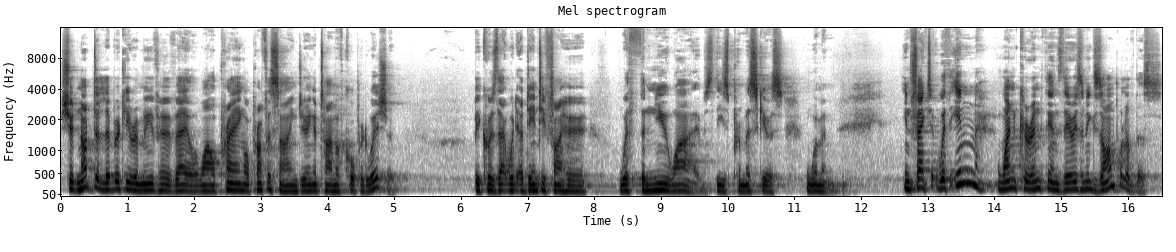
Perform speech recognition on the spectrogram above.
should not deliberately remove her veil while praying or prophesying during a time of corporate worship because that would identify her with the new wives, these promiscuous women. In fact, within 1 Corinthians, there is an example of this,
